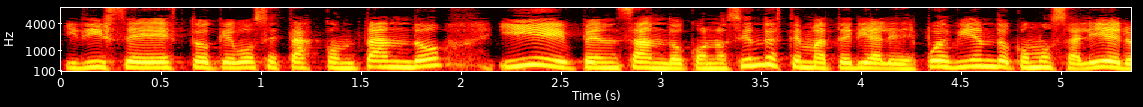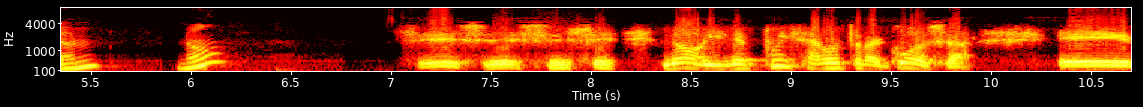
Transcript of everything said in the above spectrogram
y dice esto que vos estás contando y pensando, conociendo este material y después viendo cómo salieron, ¿no? Sí, sí, sí, sí. No, y después a otra cosa. Eh,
